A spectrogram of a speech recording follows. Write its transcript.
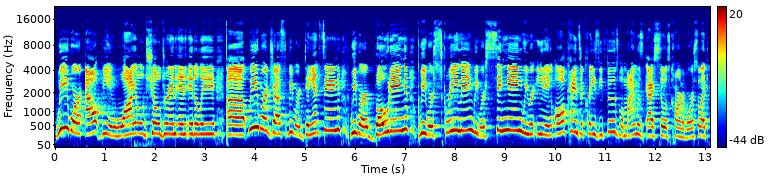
We were out being wild children in Italy. Uh, we were just, we were dancing. We were boating. We were screaming. We were singing. We were eating all kinds of crazy foods. Well, mine was, I still was carnivore. So like,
